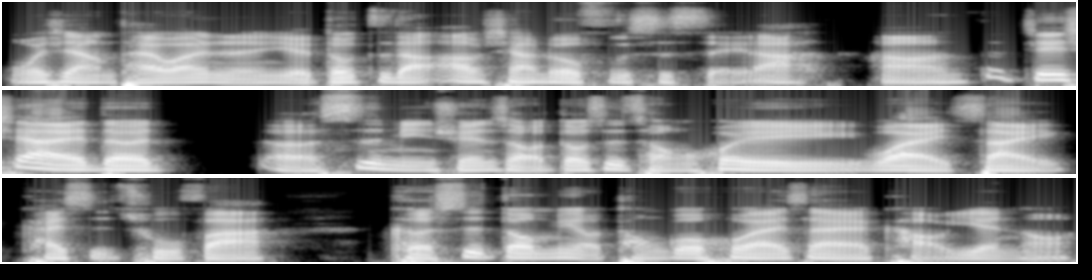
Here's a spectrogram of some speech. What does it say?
我想台湾人也都知道奥夏洛夫是谁啦。啊，接下来的呃四名选手都是从会外赛开始出发，可是都没有通过户外赛的考验哦，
